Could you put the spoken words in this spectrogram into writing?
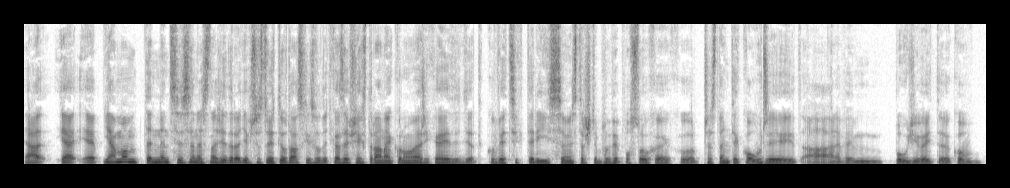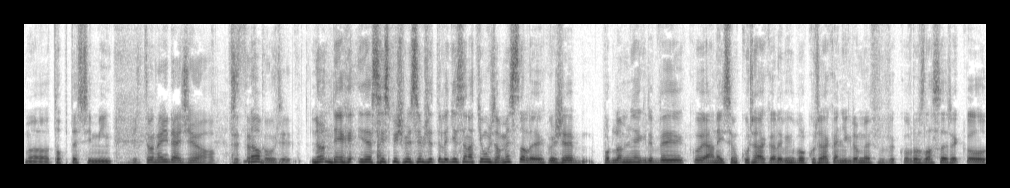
já, já, já mám tendenci se nesnažit radit, přestože ty otázky jsou teďka ze všech stran, ekonomové říkají jako věci, které se mi strašně blbě poslouchají, jako přestaňte kouřit a nevím, používejte, jako uh, topte si míň. Teď to nejde, že jo? Přestaň no, kouřit. No, ne, já si spíš myslím, že ty lidi se nad tím už zamysleli, jako, že podle mě, kdyby, jako já nejsem kuřák, a kdybych byl kuřák a někdo mi v, jako v rozhlase řekl,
